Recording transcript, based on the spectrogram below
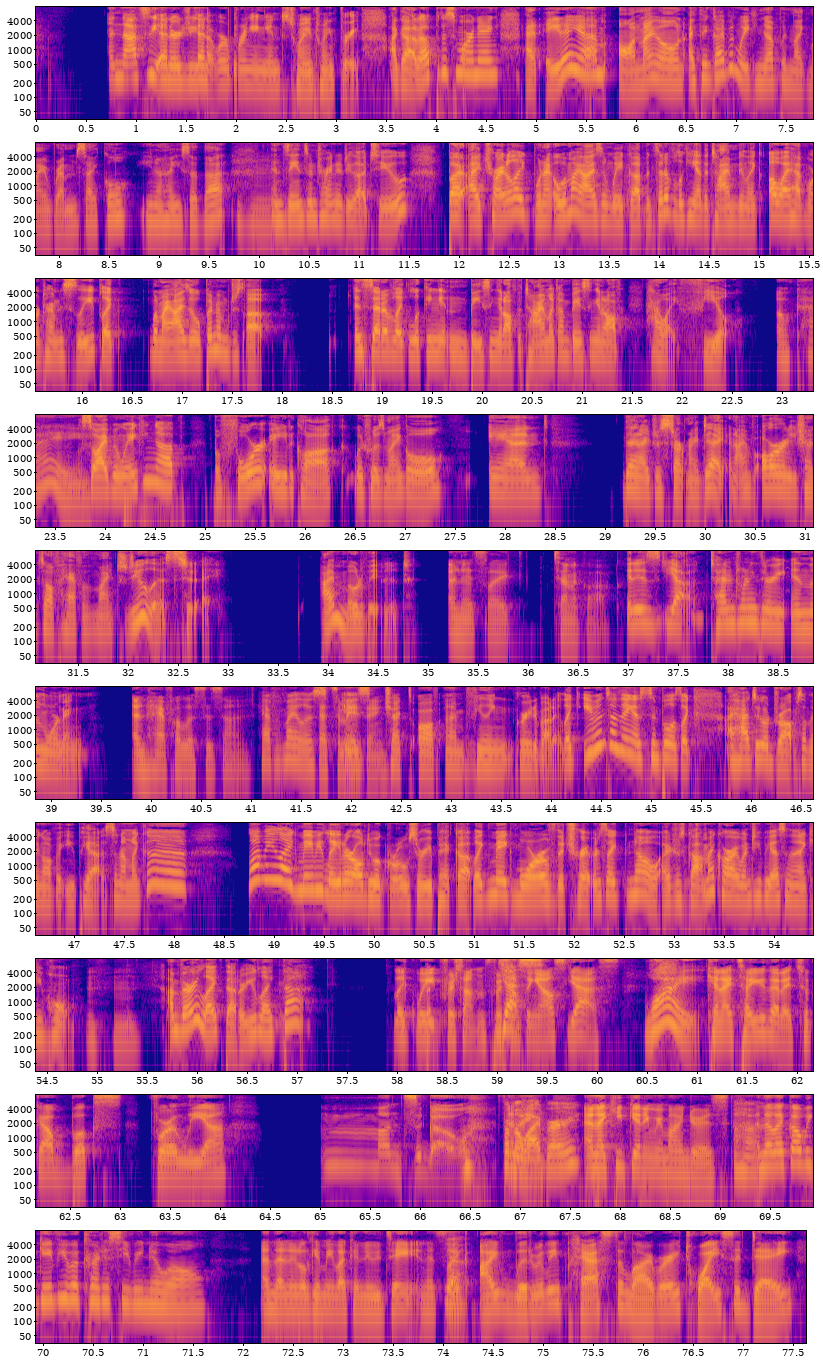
And that's the energy that we're bringing into 2023. I got up this morning at 8 a.m. on my own. I think I've been waking up in like my REM cycle. You know how you said that? Mm-hmm. And Zane's been trying to do that too. But I try to like, when I open my eyes and wake up, instead of looking at the time and being like, oh, I have more time to sleep, like when my eyes open, I'm just up. Instead of like looking at and basing it off the time, like I'm basing it off how I feel. Okay. So I've been waking up before eight o'clock, which was my goal, and then I just start my day. And I've already checked off half of my to do list today. I'm motivated. and it's like 10 o'clock. It is, yeah, 1023 in the morning. And half her list is done. Half of my list That's is amazing. checked off, and I'm feeling great about it. Like even something as simple as like I had to go drop something off at UPS, and I'm like, uh, let me like maybe later I'll do a grocery pickup, like make more of the trip. And it's like, no, I just got my car, I went to UPS, and then I came home. hmm I'm very like that. Are you like that? Like wait for something for Yes. something else? Yes. Why? Can I tell you that I took out books for Aaliyah months ago From the I- library? And I keep getting reminders. Uh-huh. And they're like, oh, we gave you a courtesy renewal. And then it'll give me like a new date. And it's Yeah. like, I literally pass the library twice a day,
